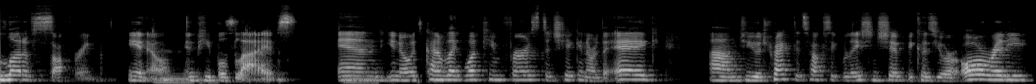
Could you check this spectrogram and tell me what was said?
lot of suffering you know Mm. in people's lives. And you know it's kind of like what came first the chicken or the egg? Um, do you attract a toxic relationship because you're already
